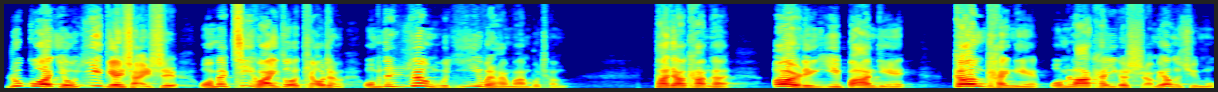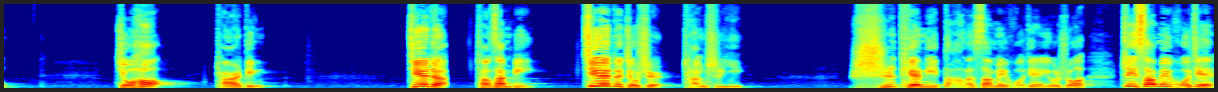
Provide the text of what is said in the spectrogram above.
如果有一点闪失，我们计划一做调整，我们的任务依然完不成。大家看看，二零一八年刚开年，我们拉开一个什么样的序幕？九号长二丁，接着长三 B，接着就是长十一。十天里打了三枚火箭，有人说这三枚火箭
